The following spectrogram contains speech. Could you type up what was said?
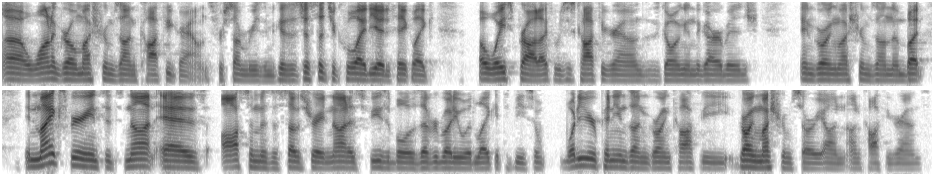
uh, want to grow mushrooms on coffee grounds for some reason because it's just such a cool idea to take like a waste product, which is coffee grounds, is going in the garbage and growing mushrooms on them. But in my experience, it's not as awesome as a substrate, not as feasible as everybody would like it to be. So, what are your opinions on growing coffee, growing mushrooms? Sorry, on on coffee grounds.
